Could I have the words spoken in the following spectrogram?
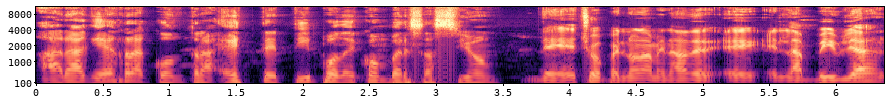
hará guerra contra este tipo de conversación. De hecho, perdóname, nada, eh, en las Biblias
